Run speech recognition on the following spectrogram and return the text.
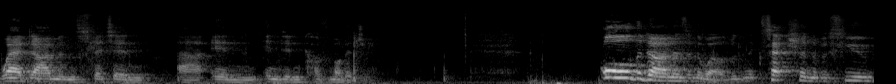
where diamonds fit in uh, in Indian cosmology. All the diamonds in the world, with an exception of a few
